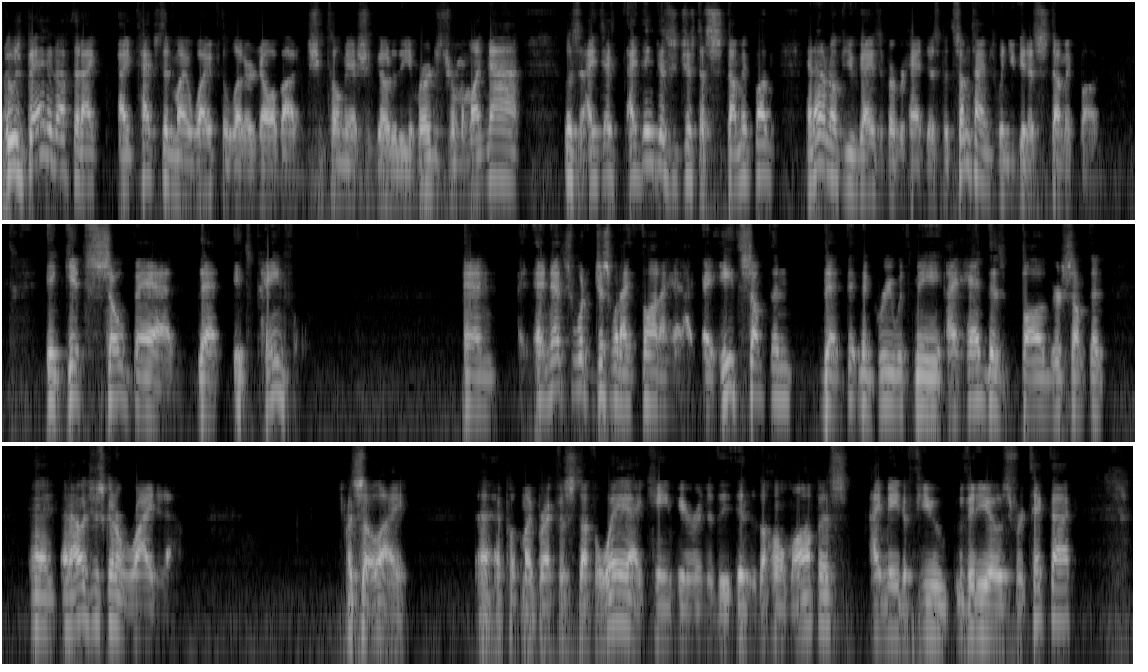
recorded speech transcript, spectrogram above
It was bad enough that I, I texted my wife to let her know about it. She told me I should go to the emergency room. I'm like, nah, listen, I, I think this is just a stomach bug. And I don't know if you guys have ever had this, but sometimes when you get a stomach bug, it gets so bad that it's painful. And and that's what just what I thought I had. I, I ate something that didn't agree with me. I had this bug or something, and, and I was just going to ride it out. So I uh, I put my breakfast stuff away. I came here into the into the home office. I made a few videos for TikTok,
